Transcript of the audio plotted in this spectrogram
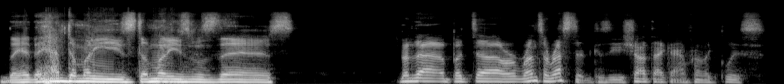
they they had the monies. The monies was theirs. But uh, but uh, Runt's arrested because he shot that guy in front of the police.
